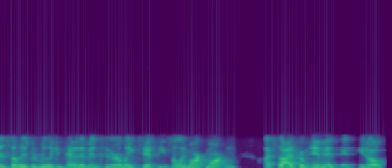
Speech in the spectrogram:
since somebody's been really competitive into their late 50s. Only Mark Martin, aside from him, it, it, you know,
